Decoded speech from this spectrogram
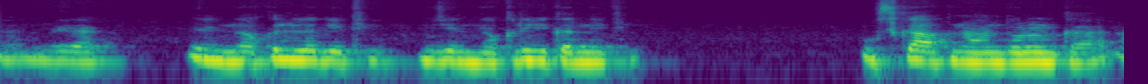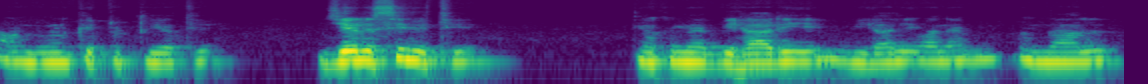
मेरा मेरी नौकरी लगी थी, मुझे नौकरी भी करनी थी। उसका अपना आंदोलन का, आंदोलन की प्रक्रिया थी। जेलसी भी थी, क्योंकि मैं बिहारी बिहारी माने बंगाल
